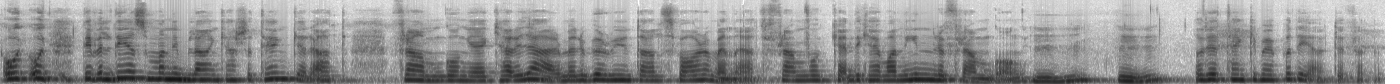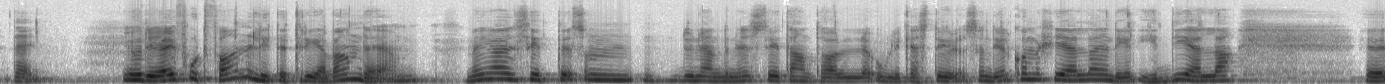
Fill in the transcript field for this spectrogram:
Och, och det är väl det som man ibland kanske tänker att framgång är karriär. Men det behöver ju inte alls vara menar jag. Att framgång kan, det kan ju vara en inre framgång. Mm. Mm. Och jag tänker mig på det det för dig. Jo, det är fortfarande lite trevande. Men jag sitter som du nämnde nyss i ett antal olika styrelser. En del kommersiella, en del ideella. Eh,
